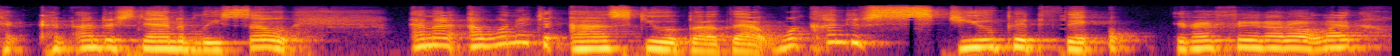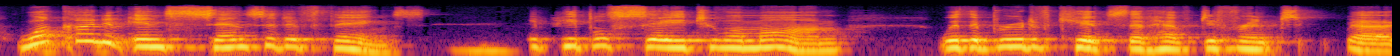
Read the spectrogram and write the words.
and understandably so. And I, I wanted to ask you about that. What kind of stupid thing? Oh, did I say that out loud? What kind of insensitive things did people say to a mom with a brood of kids that have different uh,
